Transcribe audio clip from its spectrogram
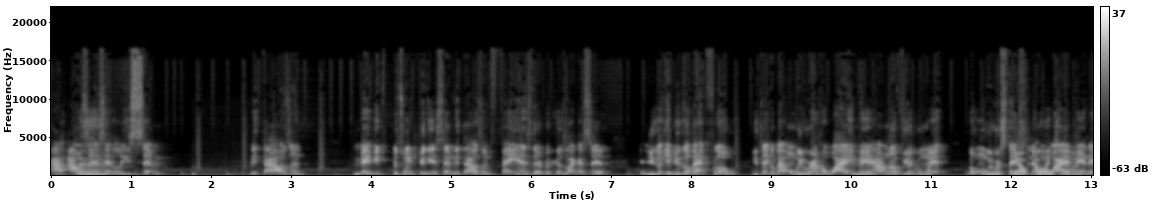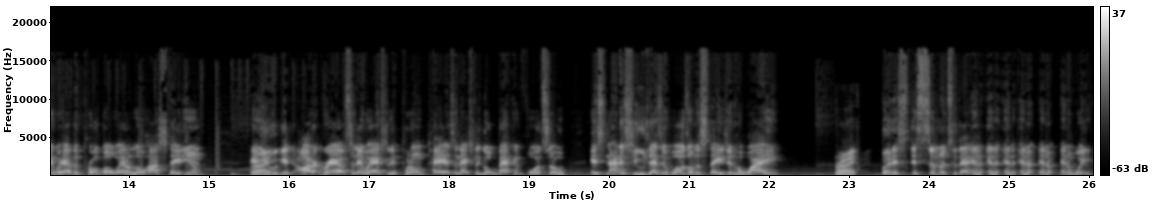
I, I would say it's at least seventy thousand, maybe between fifty and seventy thousand fans there. Because, like I said, if you go, if you go back, Flo, you think about when we were in Hawaii, man. I don't know if you ever went, but when we were stationed Yeah, in Hawaii, man, they would have the Pro Bowl at Aloha Stadium, and Right. you would get autographs, and they would actually put on pads and actually go back and forth. So it's not as huge as it was on the stage in Hawaii, Right. but it's it's similar to that in a, in in in a, in a, in a way.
